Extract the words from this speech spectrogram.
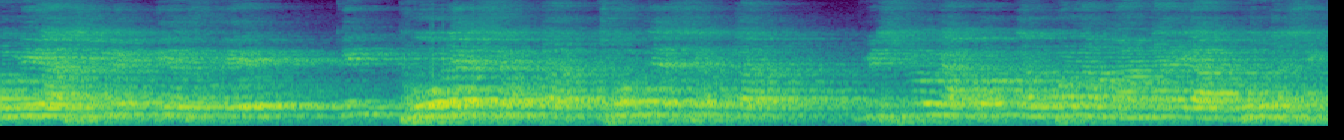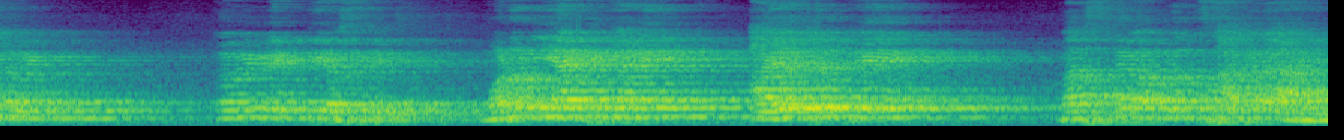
कवी अशी व्यक्ती असते की थोड्या शब्दात छोट्या शब्दात विश्वव्यापक कल्पना मांडणारी अद्भुत अशी कवी कवी व्यक्ती असते. म्हणून या ठिकाणी आयोजक हे भास्कर अमृत सागर आहे.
